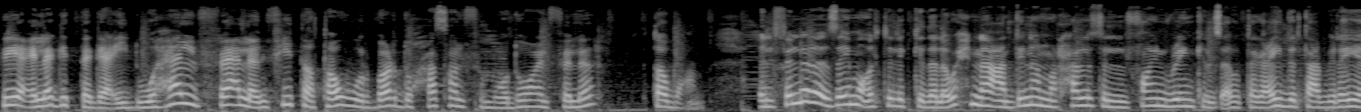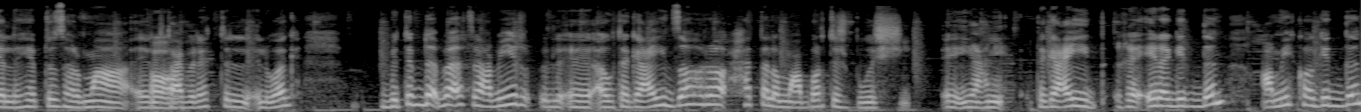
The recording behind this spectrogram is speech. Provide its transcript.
في علاج التجاعيد؟ وهل فعلا في تطور برضو حصل في موضوع ال filler؟ طبعا. ال filler زي ما قلت لك كده لو إحنا عدينا مرحلة ال fine wrinkles أو التجاعيد التعبيرية اللي هي بتظهر مع آه. تعبيرات ال- الوجه بتبدأ بقى تعبير أو تجاعيد ظاهرة حتى لو ما عبرتش بوشي آه، يعني تجاعيد غائرة جدا عميقة جدا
